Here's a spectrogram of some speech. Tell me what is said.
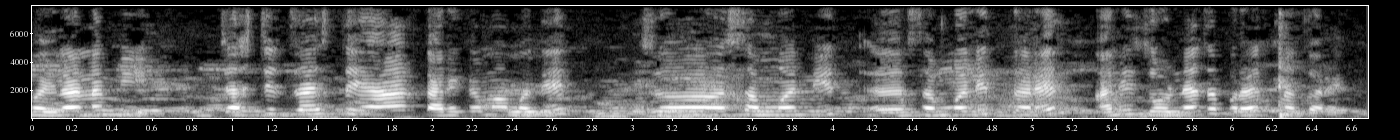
महिलांना मी जास्तीत जास्त या कार्यक्रमामध्ये संबंधित संमलित करेन आणि जोडण्याचा प्रयत्न करेन.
